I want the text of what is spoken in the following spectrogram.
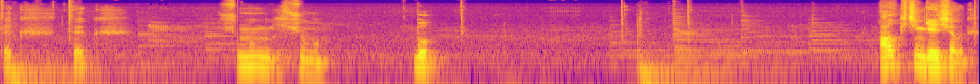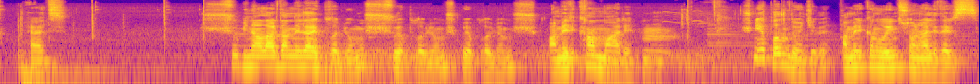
Tık tık. Şu mu mu şu mu? Bu. Halk için Geishalık. Evet. Şu binalardan neler yapılabiliyormuş? Şu yapılabiliyormuş, bu yapılabiliyormuş. Amerikan vari. Hmm. Şunu yapalım da önce bir. Amerikan olayını sonra hallederiz.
